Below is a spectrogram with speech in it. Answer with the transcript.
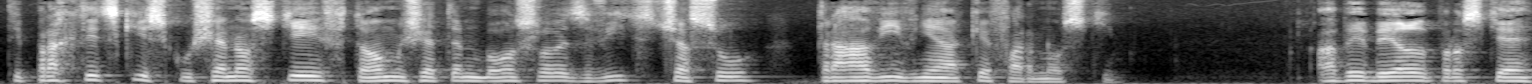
ty praktické zkušenosti v tom, že ten bohoslovec víc času tráví v nějaké farnosti. Aby byl prostě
